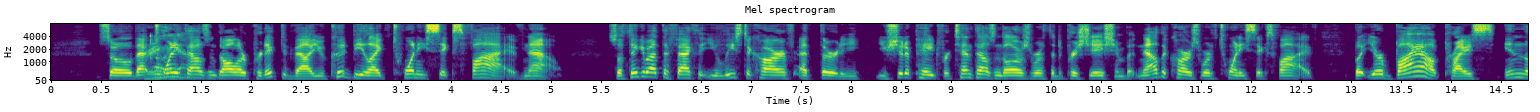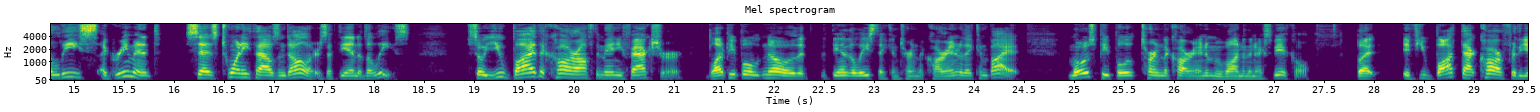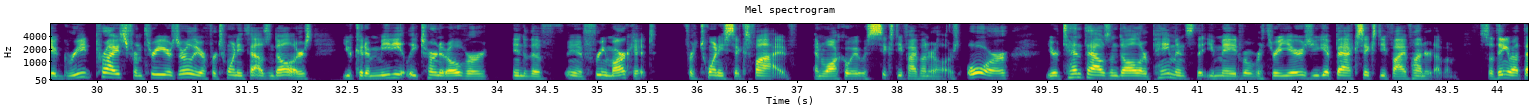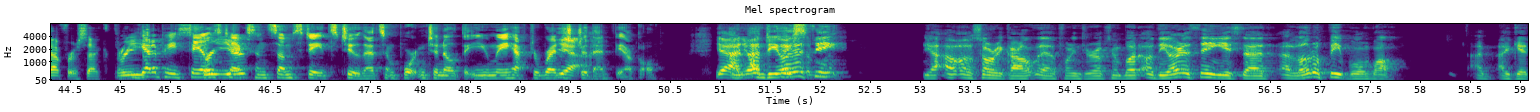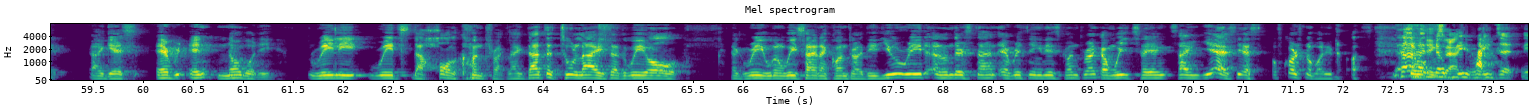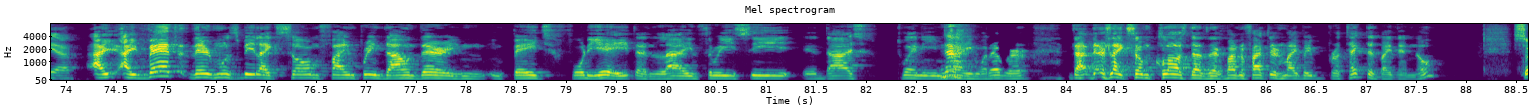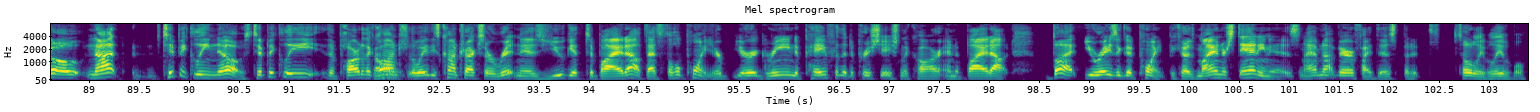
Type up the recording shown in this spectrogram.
So that Oh, twenty yeah. thousand dollar predicted value could be like twenty six five now. So think about the fact that you leased a car at thirty. You should have paid for ten thousand dollars worth of depreciation, but now the car is worth twenty six five. But your buyout price in the lease agreement says twenty thousand dollars at the end of the lease. So you buy the car off the manufacturer. A lot of people know that at the end of the lease they can turn the car in or they can buy it most people turn the car in and move on to the next vehicle. But if you bought that car for the agreed price from three years earlier for twenty thousand dollars, you could immediately turn it over into the you know, free market for twenty six five and walk away with sixty five hundred dollars. Or your ten thousand dollar payments that you made for over three years, you get back sixty five hundred of them. So think about that for a sec. Three. you got to pay sales tax years- in some states too. That's important to note that you may have to register Yeah. that vehicle. yeah, and, you'll and the other some- thing yeah oh, oh, sorry karl uh, for interruption but uh, the other thing is that a lot of people well i, I get i guess every and nobody really reads the whole contract like that's the two lies that we all agree when we sign a contract did you read and understand everything in this contract and we say sign yes yes of course nobody does Nobody Exactly. reads it. Yeah. I, I bet there must be like some fine print down there in, in page 48 and line 3C uh, dash 29, whatever, that there's like some clause that the manufacturers might be protected by then, no? So not typically no. Typically the part of the Oh. contract, the way these contracts are written is you get to buy it out. That's the whole point. You're you're agreeing to pay for the depreciation of the car and to buy it out. But you raise a good point because my understanding is, and I have not verified this, but it's totally believable,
